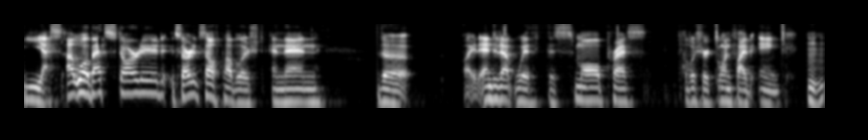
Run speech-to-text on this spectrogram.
Yes. Uh, well, that started. It started self-published, and then the uh, it ended up with this small press publisher, Two One Five Ink. Mm-hmm.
